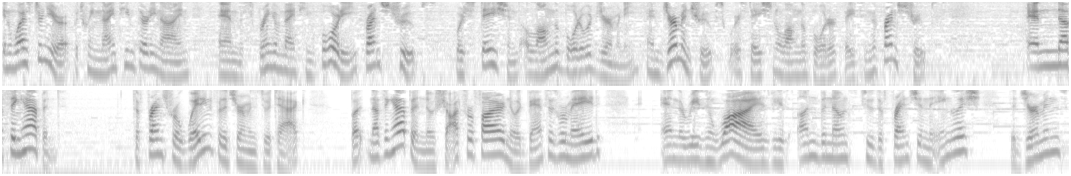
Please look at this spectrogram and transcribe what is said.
in Western Europe between 1939 and the spring of 1940, French troops were stationed along the border with Germany, and German troops were stationed along the border facing the French troops and nothing happened. The French were waiting for the Germans to attack, but nothing happened. No shots were fired, no advances were made, and the reason why is because, unbeknownst to the French and the English, the Germans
